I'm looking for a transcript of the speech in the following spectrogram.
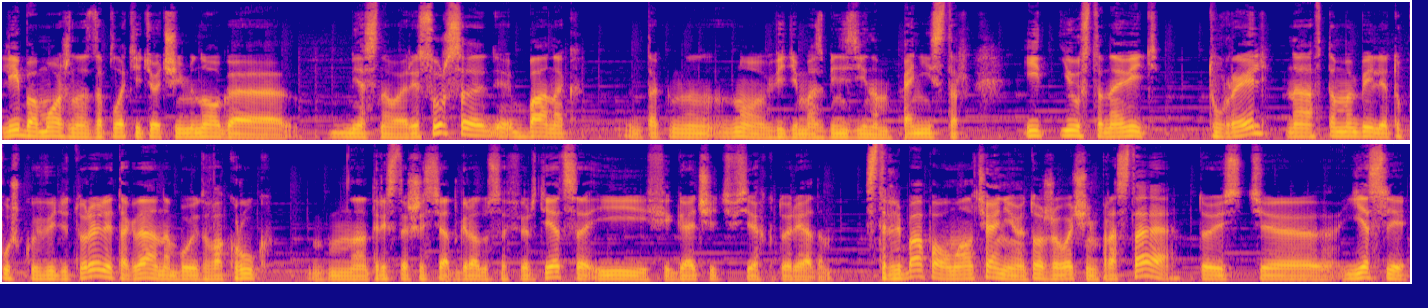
либо можно заплатить очень много местного ресурса, банок, так, ну, видимо, с бензином, канистр, и, и установить турель на автомобиле, эту пушку в виде турели, тогда она будет вокруг на 360 градусов вертеться и фигачить всех, кто рядом. Стрельба по умолчанию тоже очень простая, то есть э, если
